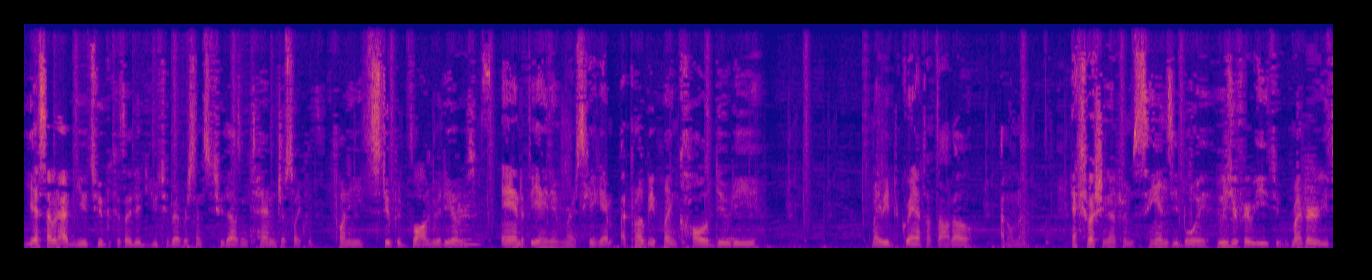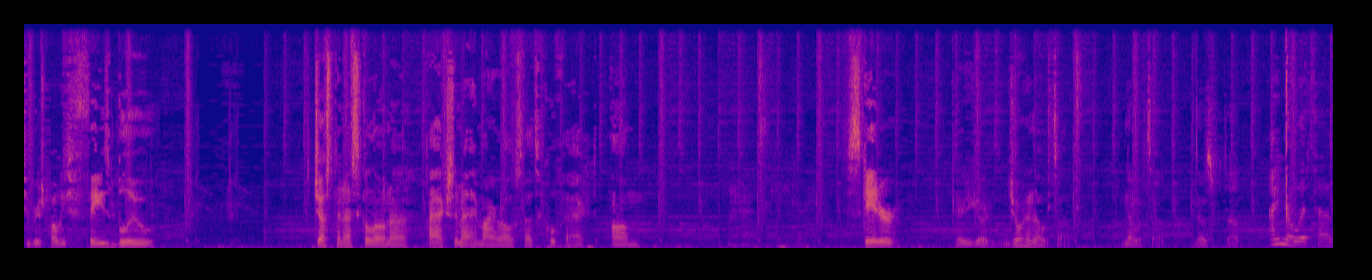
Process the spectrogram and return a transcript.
Yes, I would have YouTube because I did YouTube ever since 2010, just like with funny, stupid vlog videos. And if EA never made a skate game, I'd probably be playing Call of Duty, maybe Grand Theft Auto. I don't know. Next question comes from Sanzy Boy. Who's your favorite YouTuber? My favorite YouTuber is probably FaZe Blu, Justin Escalona. I actually met him in IRL, so that's a cool fact. Um, Skater? Skater. There you go. Jordan knows what's up. Know what's up. Knows what's up. I know what's up.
